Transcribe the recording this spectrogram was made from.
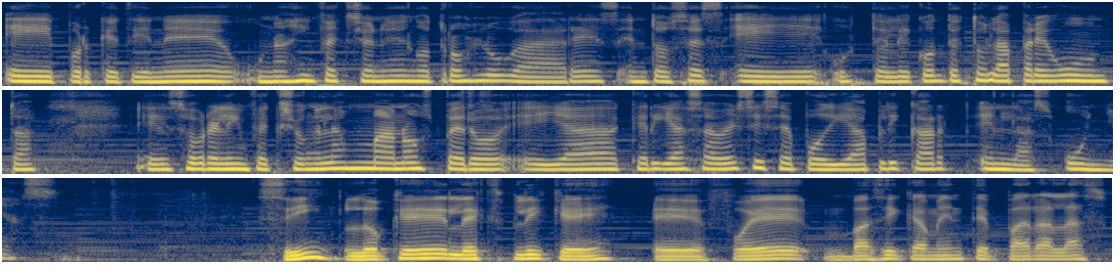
eh, porque tiene unas infecciones en otros lugares. Entonces, eh, usted le contestó la pregunta eh, sobre la infección en las manos, pero ella quería saber si se podía aplicar en las uñas. Sí, lo que le expliqué fue básicamente para las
